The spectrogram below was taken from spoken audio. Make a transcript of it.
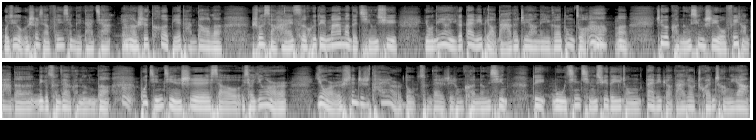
我就有个事儿想分享给大家。杨老师特别谈到了，说小孩子会对妈妈的情绪有那样一个代为表达的这样的一个动作哈，嗯，这个可能性是有非常大的那个存在可能的，嗯，不仅仅是小小婴儿、幼儿，甚至是胎儿都存在着这种可能性，对母亲情绪的一种代为表达，叫传承呀，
